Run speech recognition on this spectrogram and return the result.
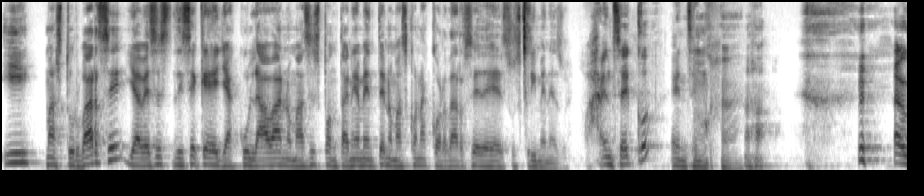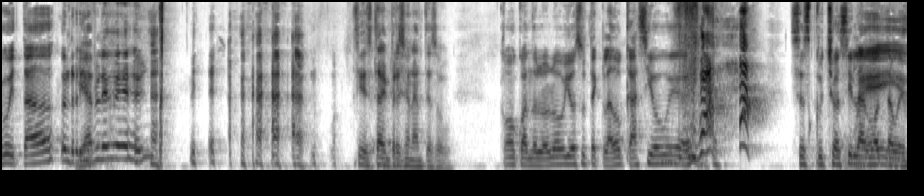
y masturbarse. Y a veces dice que eyaculaba nomás espontáneamente, nomás con acordarse de sus crímenes. güey. Ah, ¿En seco? En serio. Ajá. Ajá. Agüitado el rifle, güey. Sí, está impresionante eso. Como cuando Lolo vio su teclado Casio, güey. Se escuchó así la gota, güey.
